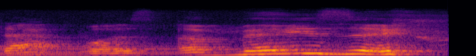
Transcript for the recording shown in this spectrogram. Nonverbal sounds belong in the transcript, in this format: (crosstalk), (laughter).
That was amazing! (laughs)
